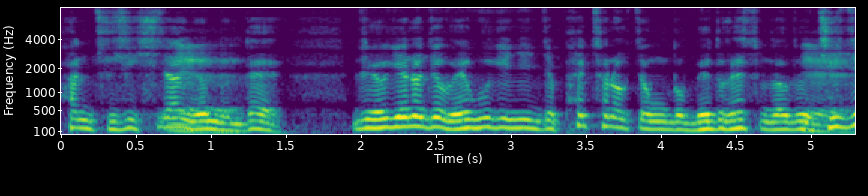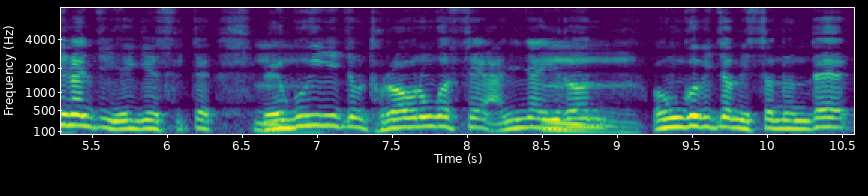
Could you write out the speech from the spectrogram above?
한 주식 시장이었는데 이제 여기에는 이제 외국인이 이제 8천억 정도 매도를 했습니다. 예. 지지난주 얘기했을 때 음. 외국인이 좀 돌아오는 것이 아니냐 이런 음. 언급이 좀 있었는데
